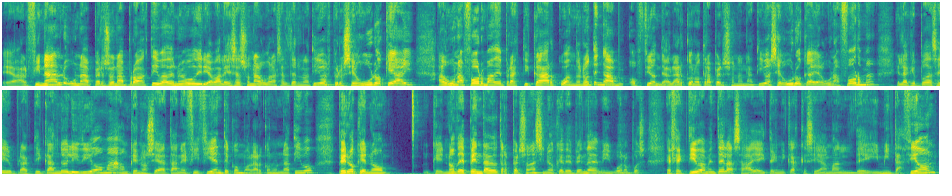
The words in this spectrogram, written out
Eh, al final, una persona proactiva de nuevo diría, vale, esas son algunas alternativas, pero seguro que hay alguna forma de practicar cuando no tenga opción de hablar con otra persona nativa, seguro que hay alguna forma en la que pueda seguir practicando el idioma, aunque no sea tan eficiente como hablar con un nativo, pero que no que no dependa de otras personas, sino que dependa de mí. Bueno, pues efectivamente las hay. Hay técnicas que se llaman de imitación,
